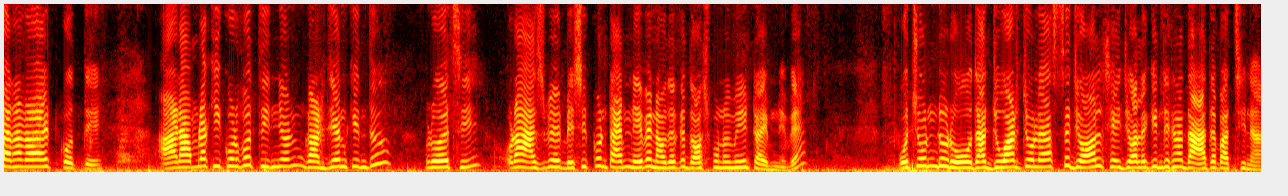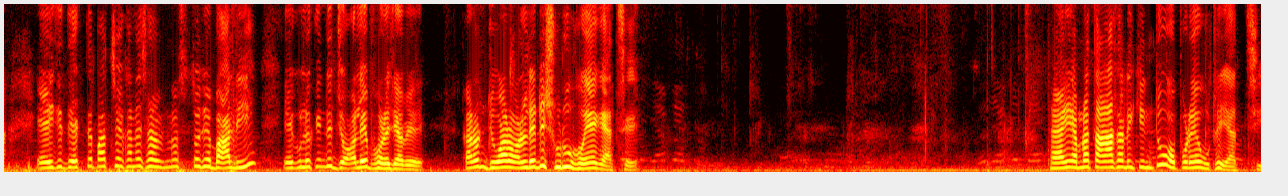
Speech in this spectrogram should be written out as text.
ব্যানার রাইড করতে। আর আমরা কি করব তিনজন গার্জিয়ান কিন্তু রয়েছি। ওরা আসবে বেশিক্ষণ টাইম নেবে না ওদেরকে দশ পনেরো মিনিট টাইম নেবে। প্রচণ্ড রোদ আর জোয়ার চলে আসছে জল সেই জলে কিন্তু এখানে দাঁড়াতে পারছি না। এই যে দেখতে পাচ্ছ এখানে সমস্ত যে বালি এগুলো কিন্তু জলে ভরে যাবে। কারণ জোয়ার অলরেডি শুরু হয়ে গেছে। তাই আমরা তাড়াতাড়ি কিন্তু ওপরে উঠে যাচ্ছি।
